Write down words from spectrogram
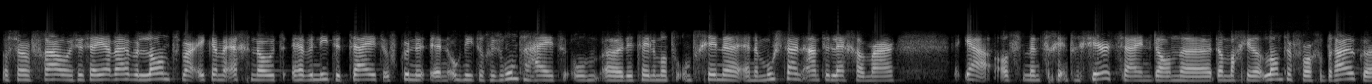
was er een vrouw en ze zei: Ja, wij hebben land, maar ik en mijn echtgenoot hebben niet de tijd of kunnen, en ook niet de gezondheid om dit helemaal te ontginnen en een moestuin aan te leggen. Maar ja, als mensen geïnteresseerd zijn, dan, uh, dan mag je dat land ervoor gebruiken.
